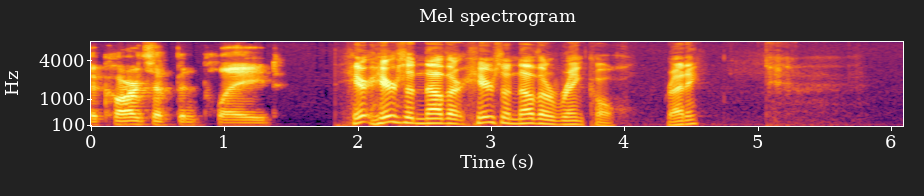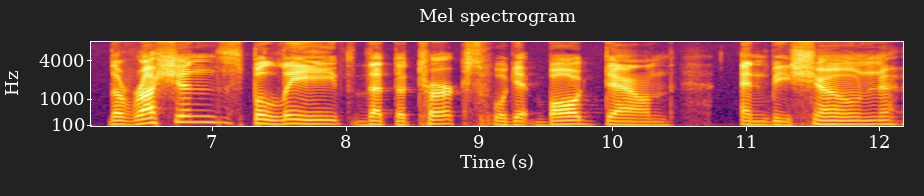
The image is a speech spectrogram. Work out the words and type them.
The cards have been played. here here's another here's another wrinkle. Ready? The Russians believe that the Turks will get bogged down and be shown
